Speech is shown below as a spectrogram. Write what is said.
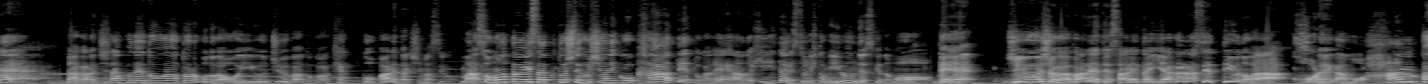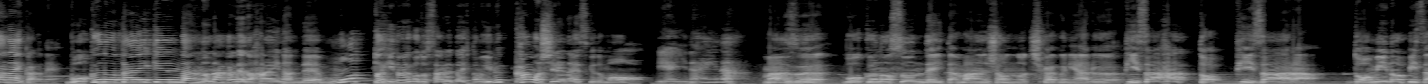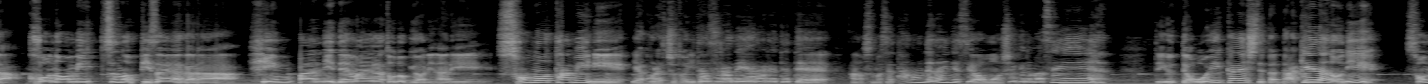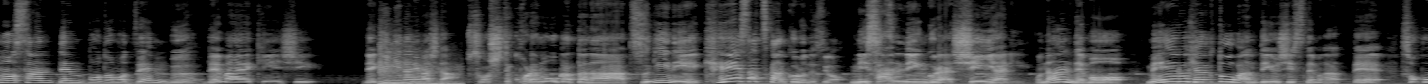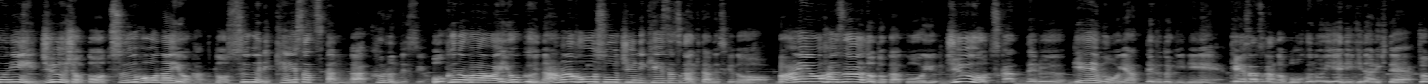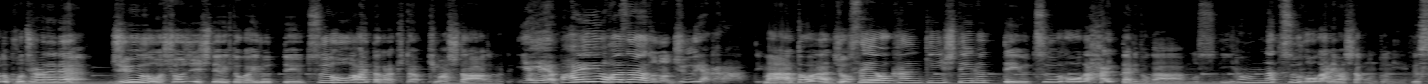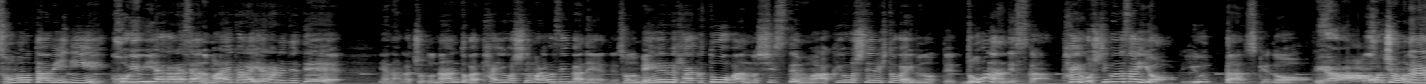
だから自宅で動画を撮ることが多い YouTuber とかは結構バレたりしますよ。まあその対策として後ろにこうカーテンとかね、あの引いたりする人もいるんですけども、で、住所がバレてされた嫌がらせっていうのは、これがもう半端ないからね。僕の体験談の中での範囲なんで、もっとひどいことされた人もいるかもしれないですけども、いや、いないな。まず、僕の住んでいたマンションの近くにある、ピザハット、ピザーラ、ドミノピザ。この3つのピザ屋から頻繁に出前が届くようになり、その度に、いや、これちょっといたずらでやられてて、あの、すいません、頼んでないんですよ。申し訳ありません。って言って追い返してただけなのに、その3店舗とも全部出前禁止。出禁になりました。そしてこれも多かったな次に警察官来るんですよ。2、3人ぐらい深夜に。なんでも、メール110番っていうシステムがあって、そこに住所と通報内容を書くとすぐに警察官が来るんですよ。僕の場合はよく生放送中に警察官来たんですけど、バイオハザードとかこういう銃を使ってるゲームをやってる時に、警察官が僕の家にいきなり来て、ちょっとこちらでね、銃を所持してる人がいるっていう通報が入ったから来た、来ましたとかって、いやいやいや、バイオハザードの銃やからっていう。まあ、あとは女性を監禁しているっていう通報が入ったりとか、もういろんな通報がありました、本当に。で、その度に、こういう嫌がらせ、あの前からやられてて、いや、なんかちょっとなんとか対応してもらえませんかね？って。そのメール110番のシステムを悪用してる人がいるのってどうなんですか？逮捕してくださいよって言ったんですけど、いやー、こっちもね、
